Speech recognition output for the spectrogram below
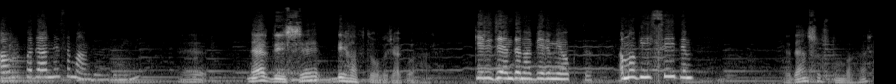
Avrupa'dan ne zaman döndün neredeyse bir hafta olacak Bahar. Geleceğinden haberim yoktu. Ama bilseydim Neden sustun Bahar?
